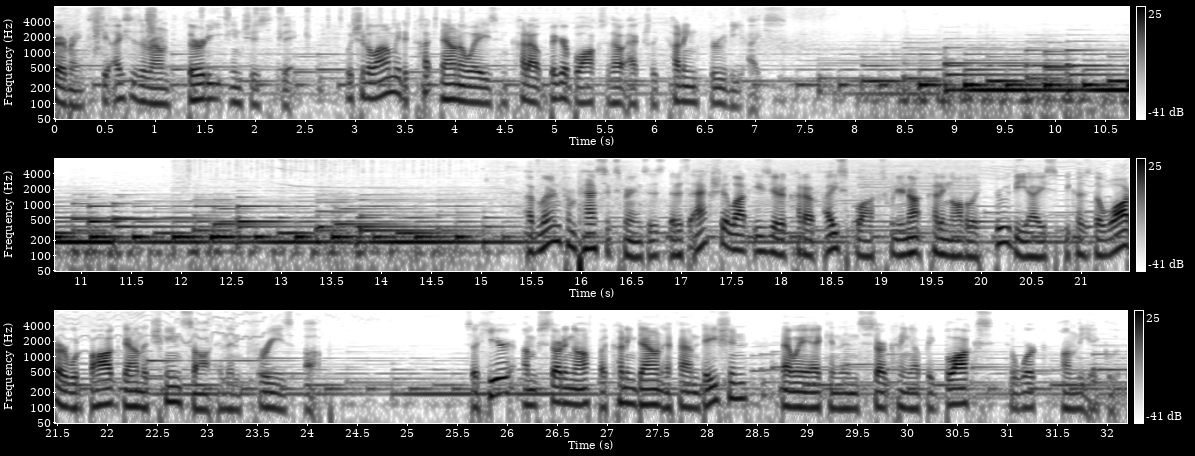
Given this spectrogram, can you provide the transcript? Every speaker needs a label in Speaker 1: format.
Speaker 1: Fairbanks, the ice is around 30 inches thick, which should allow me to cut down a ways and cut out bigger blocks without actually cutting through the ice. I've learned from past experiences that it's actually a lot easier to cut out ice blocks when you're not cutting all the way through the ice because the water would bog down the chainsaw and then freeze up. So here I'm starting off by cutting down a foundation, that way I can then start cutting out big blocks to work on the igloo.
